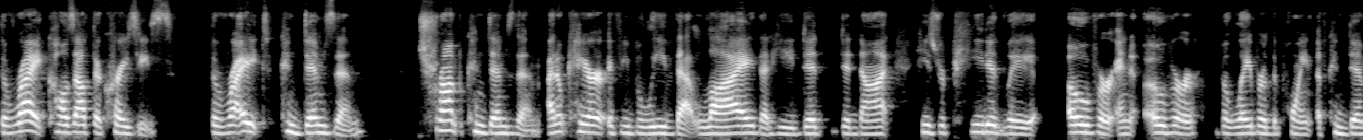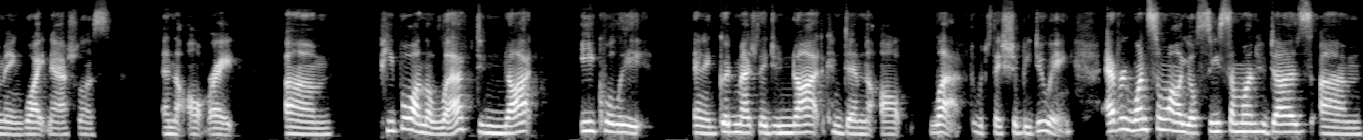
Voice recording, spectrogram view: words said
The right calls out their crazies, the right condemns them. Trump condemns them. I don't care if you believe that lie that he did did not. He's repeatedly over and over belabored the point of condemning white nationalists and the alt right. Um, people on the left do not equally, and a good measure, they do not condemn the alt left, which they should be doing. Every once in a while, you'll see someone who does. Um,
